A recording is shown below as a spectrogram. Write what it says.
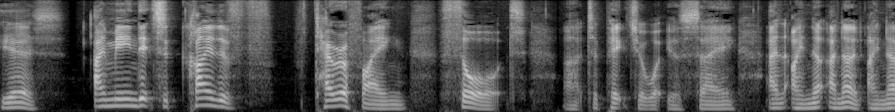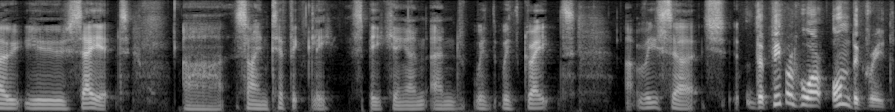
Yes. I mean, it's a kind of terrifying thought uh, to picture what you're saying, and I know, I know, I know you say it uh, scientifically speaking, and and with with great uh, research. The people who are on the grid,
